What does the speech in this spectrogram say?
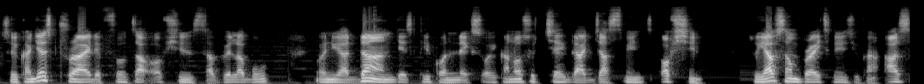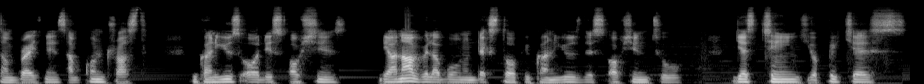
So you can just try the filter options available. When you are done, just click on next or you can also check the adjustment option. So you have some brightness, you can add some brightness, some contrast. You can use all these options. They are now available on desktop. You can use this option to just change your pictures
